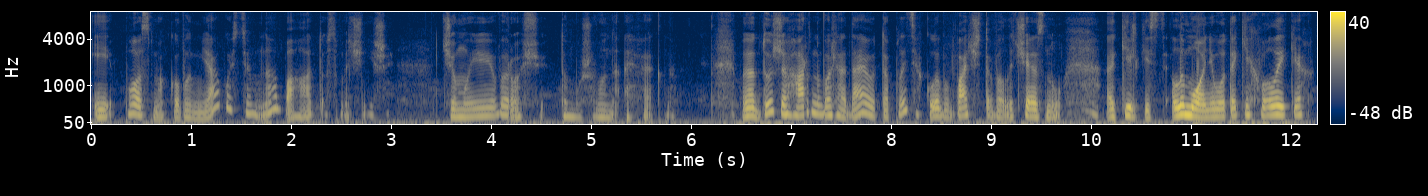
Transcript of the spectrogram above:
і по смаковим якостям набагато смачніші. Чому я її вирощую? Тому що вона ефектна. Вона дуже гарно виглядає у теплицях, коли ви бачите величезну е, кількість лимонів, отаких великих,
